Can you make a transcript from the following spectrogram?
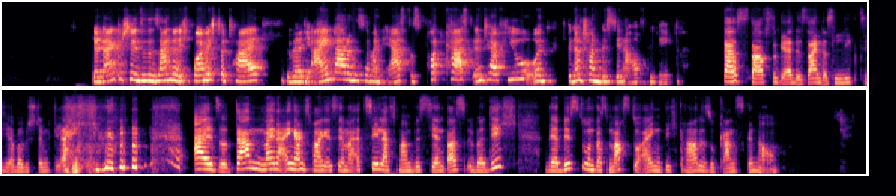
Ja, danke schön, Susanne. Ich freue mich total über die Einladung. Das ist ja mein erstes Podcast-Interview und ich bin auch schon ein bisschen aufgeregt. Das darfst du gerne sein, das liegt sich aber bestimmt gleich. also, dann meine Eingangsfrage ist ja mal, erzähl erst mal ein bisschen was über dich. Wer bist du und was machst du eigentlich gerade so ganz genau?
